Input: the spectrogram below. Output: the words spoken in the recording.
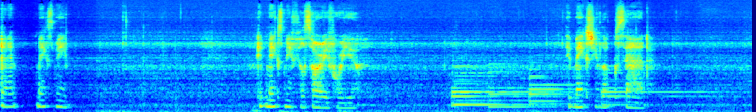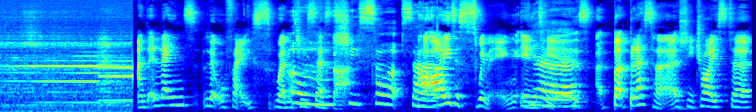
And it makes me. It makes me feel sorry for you. It makes you look sad. And Elaine's little face when she Oh, says that. she's so upset. her eyes are swimming in Yeah. tears, but bless her, she tries to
